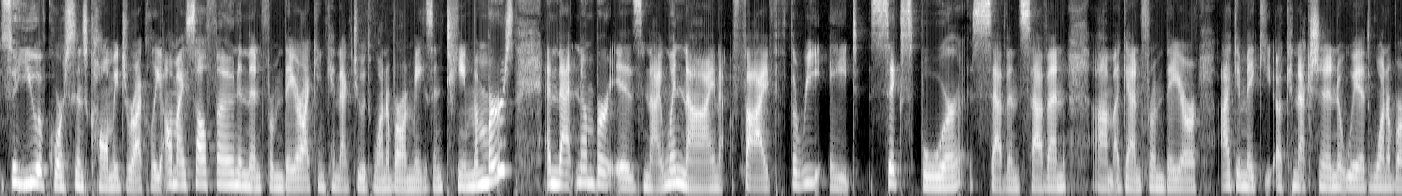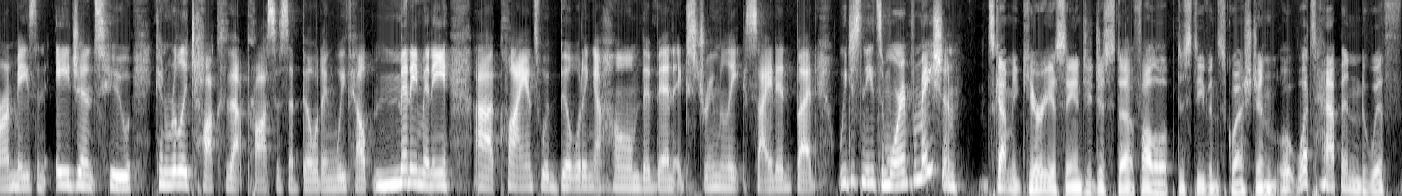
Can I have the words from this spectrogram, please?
So you, of course, can call me directly on my cell phone. And then from there, I can connect you with one of our amazing team members and that number is 919 538 6477. Um, again, from there, I can make a connection with one of our amazing agents who can really talk through that process of building. We've helped many, many uh, clients with building a home. They've been extremely excited, but we just need some more information. It's got me curious, Angie. Just uh, follow up to Stephen's question. What's happened with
